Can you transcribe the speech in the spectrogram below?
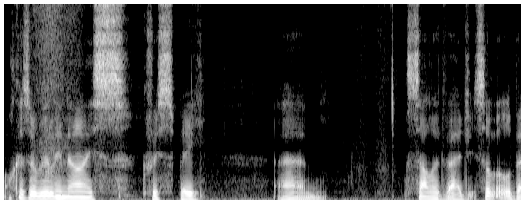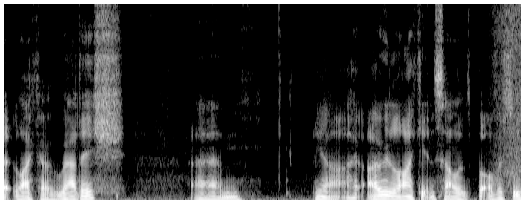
oca's a really nice, crispy um, salad veg. It's a little bit like a radish. Um, yeah, I, I, really like it in salads, but obviously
